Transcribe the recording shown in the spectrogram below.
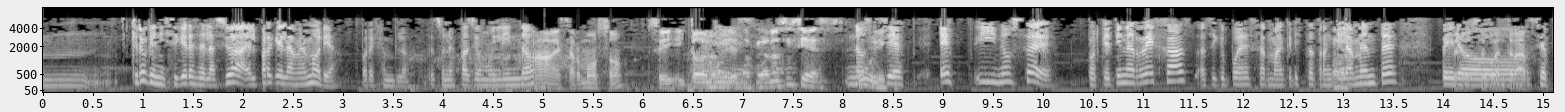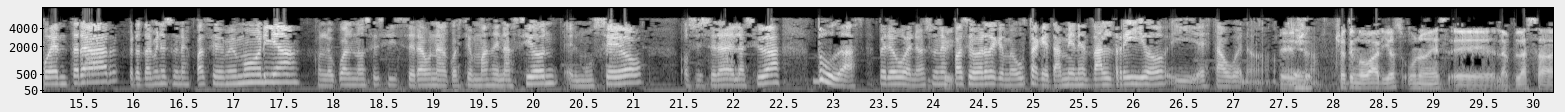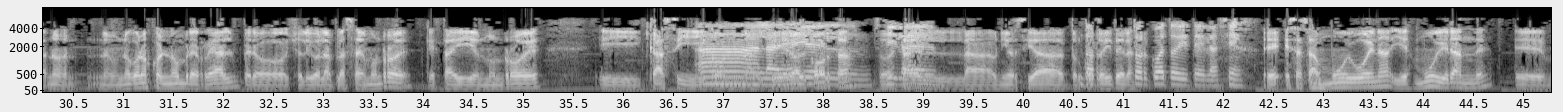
creo que ni siquiera es de la ciudad. El Parque de la Memoria, por ejemplo, es un espacio muy lindo. Ah, es hermoso. Sí, y todo lo muy que lindo, es. pero no sé si es No sé público. si es, es- Y no sé, porque tiene rejas, así que puede ser macrista tranquilamente, pero, Pero se puede entrar. se puede entrar, pero también es un espacio de memoria, con lo cual no sé si será una cuestión más de nación, el museo, o si será de la ciudad. Dudas, pero bueno, es un Sí. espacio verde que me gusta, que también es da al río y está bueno. Eh, yo, yo tengo varios. Uno es eh, la plaza, no, no, no conozco el nombre real, pero yo le digo la plaza de Monroe, que está ahí en Monroe y casi Ah, con Figueroa Alcorta, el- donde sí, está la el- la Universidad Torcuato Tor- de Itela. Torcuato de Itela, sí. Eh, esa está muy buena y es muy grande. eh,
